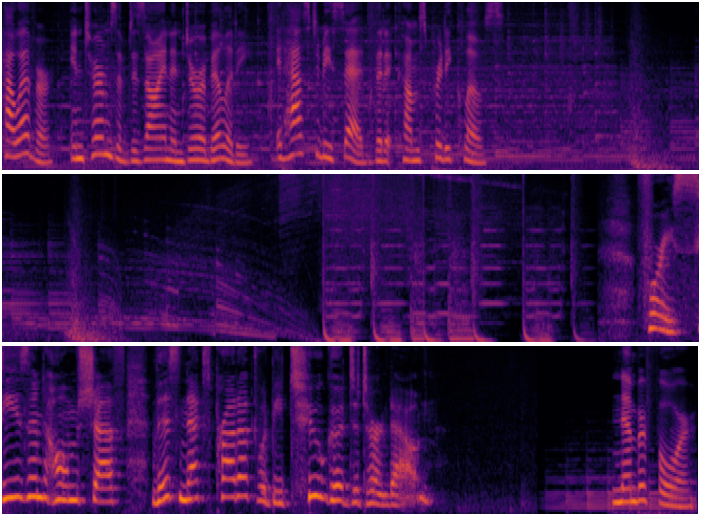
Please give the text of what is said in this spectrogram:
However, in terms of design and durability, it has to be said that it comes pretty close. For a seasoned home chef, this next product would be too good to turn down. Number 4.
